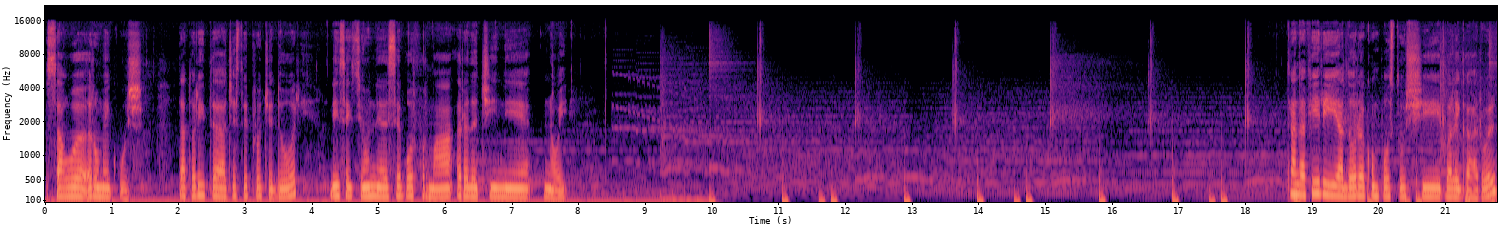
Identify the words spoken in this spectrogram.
sau rumeguși. Datorită acestei proceduri, din secțiuni se vor forma rădăcini noi. Trandafirii adoră compostul și balegarul.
